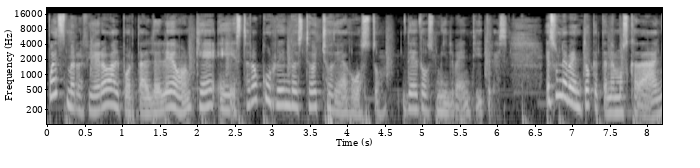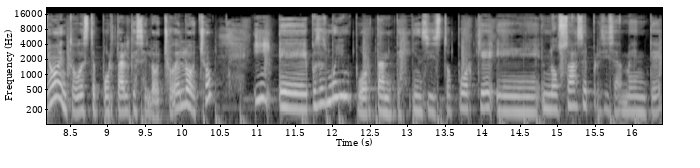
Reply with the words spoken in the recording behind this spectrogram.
Pues me refiero al portal de León que eh, estará ocurriendo este 8 de agosto de 2023. Es un evento que tenemos cada año en todo este portal que es el 8 del 8 y eh, pues es muy importante, insisto, porque eh, nos hace precisamente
